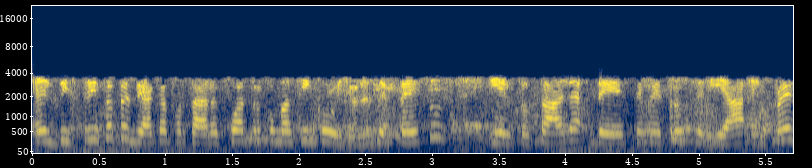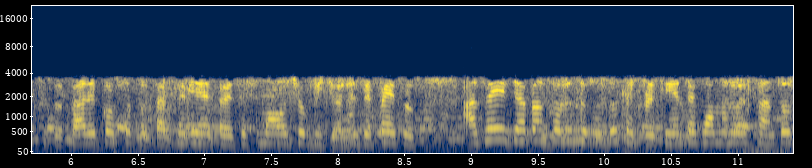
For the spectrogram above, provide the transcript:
El distrito tendría que aportar 4,5 billones de pesos y el total de este metro sería el precio total, el costo total sería de 13,8 billones de pesos. Hace ya tan solo segundos que el presidente Juan Manuel Santos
